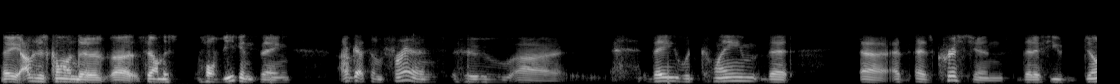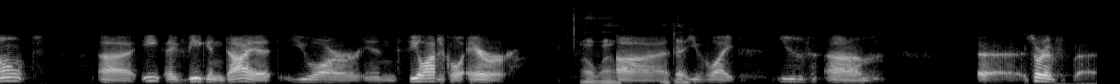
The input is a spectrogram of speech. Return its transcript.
Hey, I was just calling to uh, say on this whole vegan thing. I've got some friends who uh, they would claim that uh, as as Christians that if you don't uh, eat a vegan diet, you are in theological error. Oh wow. uh, Okay. that you've like you've um, uh, sort of uh,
